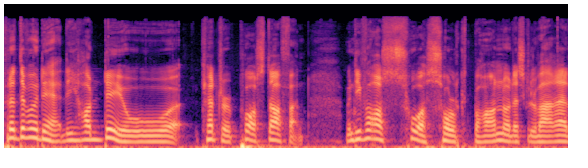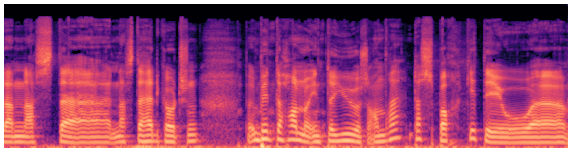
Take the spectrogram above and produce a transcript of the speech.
For det var jo det. De hadde jo Cutter på staffen. Men de var så solgt på han, og det skulle være den neste, neste headcoachen. Begynte han å intervjue oss andre. Da sparket de jo uh,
